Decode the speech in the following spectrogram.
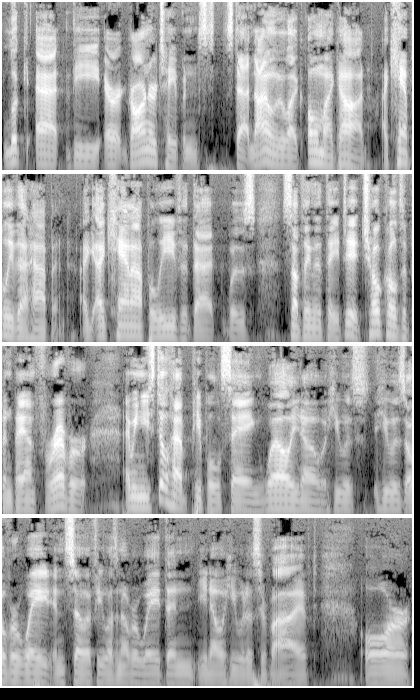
look at the Eric Garner tape and stat, not only like, oh my God, I can't believe that happened. I, I, cannot believe that that was something that they did. Chokeholds have been banned forever. I mean, you still have people saying, well, you know, he was he was overweight, and so if he wasn't overweight, then you know he would have survived. Or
